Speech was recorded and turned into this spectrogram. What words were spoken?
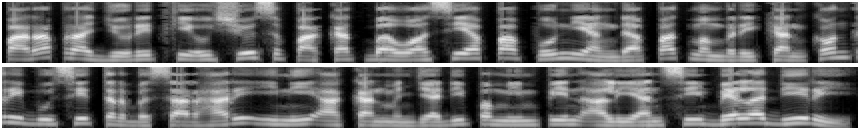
para prajurit Kyushu sepakat bahwa siapa pun yang dapat memberikan kontribusi terbesar hari ini akan menjadi pemimpin aliansi bela diri.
